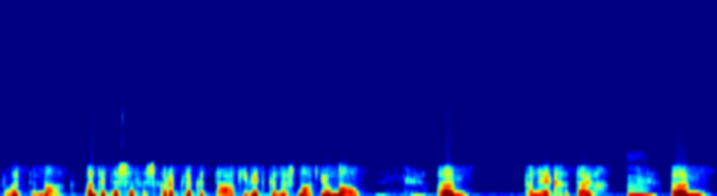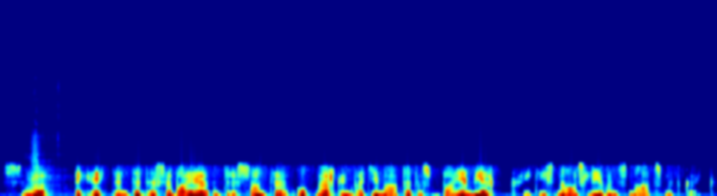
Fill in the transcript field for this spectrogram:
groot te maak? Want dit is 'n verskriklike taak, jy weet kinders maak jou mal. Ehm um, kan ek getuig. Mm. Ehm mm. um, so ek ek dink dit is 'n baie interessante opmerking wat jy maak dat ons baie meer krities na ons lewensmaats moet kyk.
